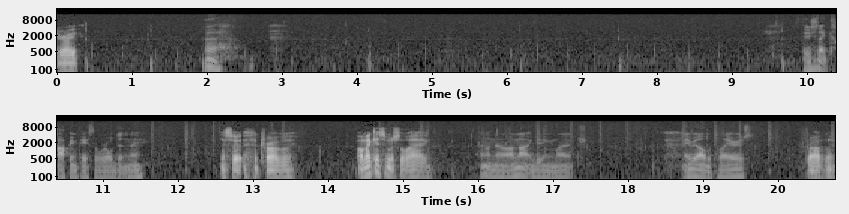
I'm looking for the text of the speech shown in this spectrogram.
You're right. They just like copy and paste the world, didn't they? That's what, probably. Oh, I'm not getting so much lag. I don't know. I'm not getting much. Maybe all the players. Probably.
